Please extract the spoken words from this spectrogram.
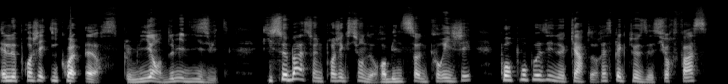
est le projet Equal Earth, publié en 2018, qui se base sur une projection de Robinson corrigée pour proposer une carte respectueuse des surfaces,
